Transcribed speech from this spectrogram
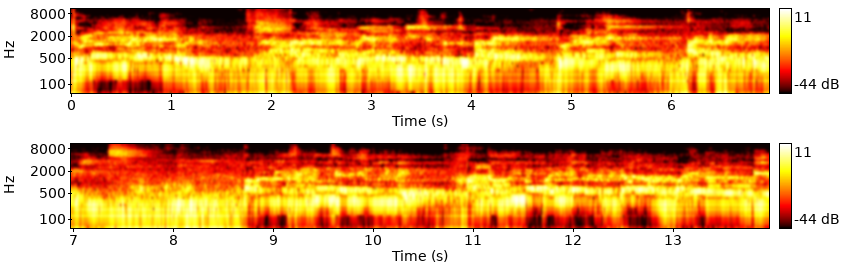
தொழிலாளிக்கு வேலை கிடைக்க வேண்டும் ஆனால் அந்த ஃபேர் கண்டிஷன்ஸ் சொன்னாங்க தோழர் ராஜீவ் அந்த ஃபேர் கண்டிஷன்ஸ் அவனுடைய சங்கம் சேருகிற உரிமை அந்த உரிமை பறிக்கப்பட்டு விட்டால் அவன் பழைய காலத்துடைய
